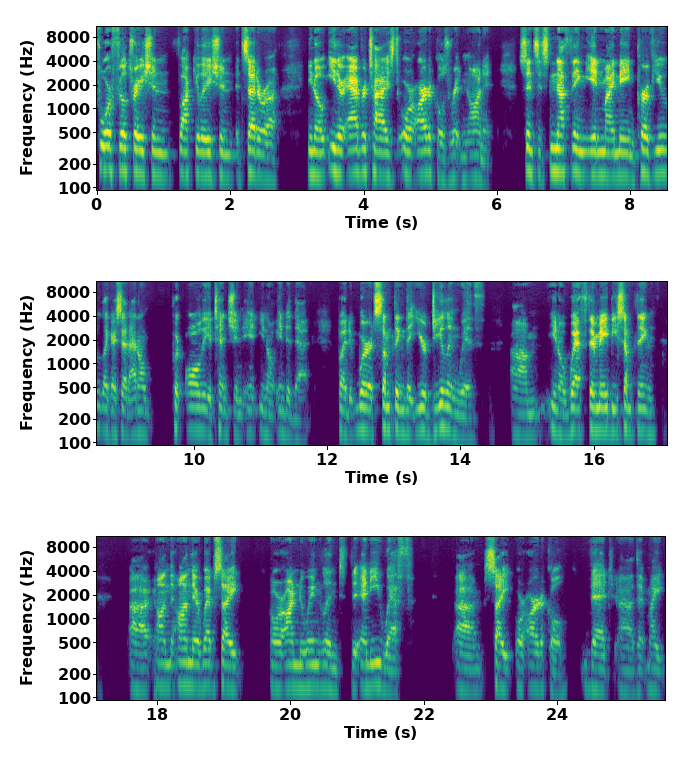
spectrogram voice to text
for filtration, flocculation, etc you know, either advertised or articles written on it. Since it's nothing in my main purview, like I said, I don't put all the attention in, you know, into that. But where it's something that you're dealing with, um, you know, WEF, there may be something uh, on on their website or on New England, the NEWEF um, site or article that uh, that might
